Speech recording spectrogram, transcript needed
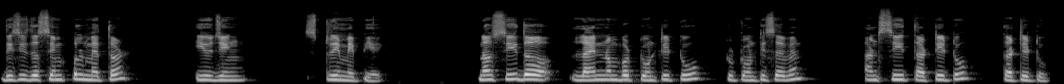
This is the simple method using stream api now see the line number 22 to 27 and see 30 to 32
